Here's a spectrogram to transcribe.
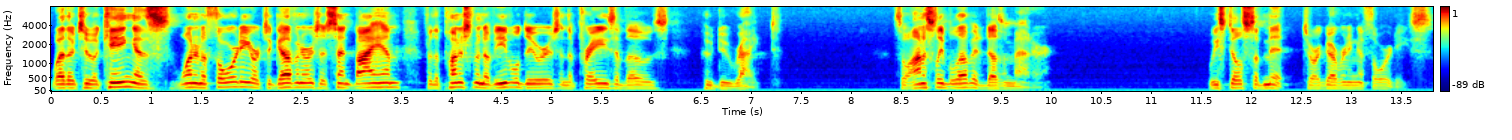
whether to a king as one in authority or to governors as sent by him for the punishment of evildoers and the praise of those who do right. So, honestly, beloved, it doesn't matter. We still submit to our governing authorities.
